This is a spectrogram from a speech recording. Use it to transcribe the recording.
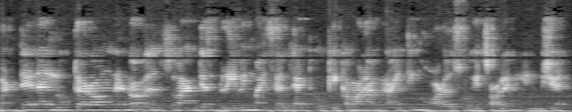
but then I looked around and all, so I'm just braving myself that okay, come on, I'm writing horror, so it's all an illusion.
